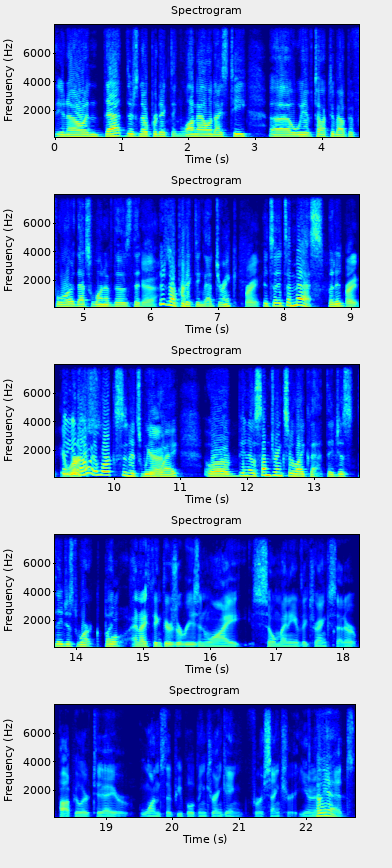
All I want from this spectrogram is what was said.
you know, and that there's no predicting. Long Island iced tea, uh, we have talked about before. That's one of those that Yeah. there's no predicting that drink. Right. It's a, it's a mess, but it, Right. It you know works. it works in its weird Yeah. way. Or you know some drinks are like that. They just they just work. But well, and I think there's a reason why so many of the drinks that are popular today are ones that people have been drinking for a century. You know, Oh, I mean? yeah. it's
